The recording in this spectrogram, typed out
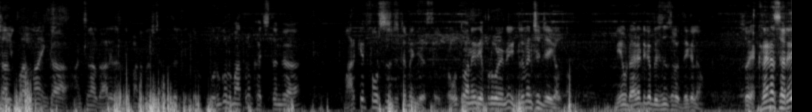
అకాల వర్షాల వలన ఇంకా అంచనాలు రాలేదండి పంట నష్టం ఎంత జరిగిందో. కొనుగోలు మాత్రం ఖచ్చితంగా మార్కెట్ ఫోర్సెస్ డిటర్మైన్ చేస్తాయి. ప్రభుత్వం అనేది ఎప్పుడు కూడా ఇంటర్వెన్షన్ చేయగలుగుతాం. మేము డైరెక్ట్గా బిజినెస్లో దిగలేం. సో ఎక్కడైనా సరే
